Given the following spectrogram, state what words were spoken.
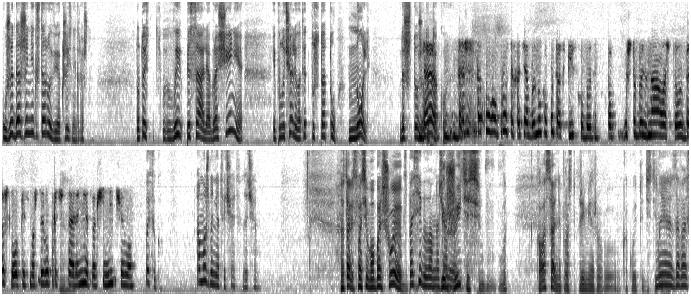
уже даже не к здоровью, а к жизни граждан. Ну, то есть вы писали обращение и получали в ответ пустоту, ноль. Да что же да, это такое? Даже такого просто хотя бы, ну, какую-то отписку бы, чтобы знала, что дошло письмо, что его прочитали. Нет, вообще ничего. Пофигу. А можно не отвечать? Зачем? Наталья, спасибо вам большое. Спасибо вам, Наталья. Держитесь. Вот колоссальный просто пример какой-то действительно. Мы за вас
